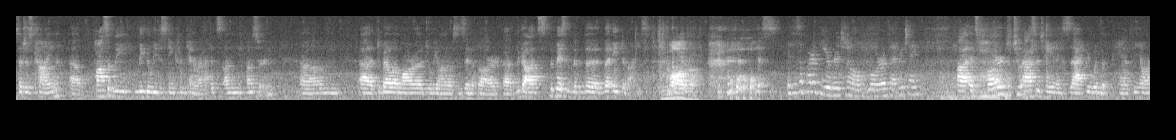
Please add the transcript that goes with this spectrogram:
such as Kyne, uh, possibly legally distinct from Kynareth, it's un- uncertain. Um, uh, Dibella, Mara, Julianos, Zenithar, uh, the gods, the basically the, the, the eight divines. Mara. yes. Is this a part of the original lore of everything? Uh, it's hard to ascertain exactly when the pantheon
